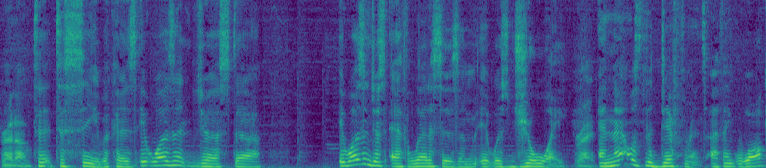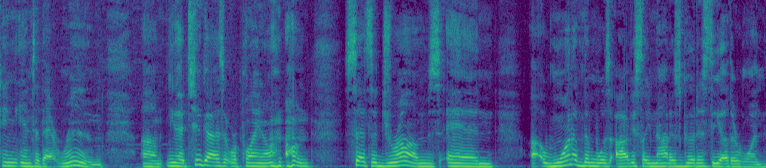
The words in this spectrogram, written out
Right on. to, to see because it wasn't just uh, it wasn't just athleticism it was joy Right. and that was the difference I think walking into that room um, you had two guys that were playing on, on sets of drums and uh, one of them was obviously not as good as the other one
